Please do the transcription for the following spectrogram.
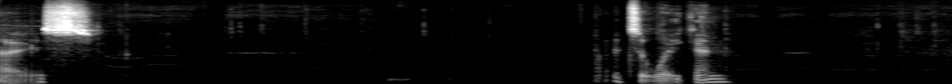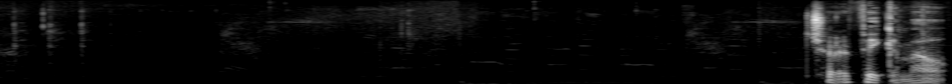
Nice. It's awakened. Try to fake him out.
